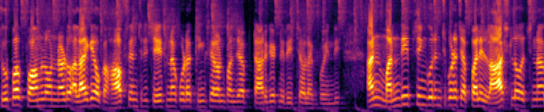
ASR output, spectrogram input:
సూపర్ ఫామ్లో ఉన్నాడు. అలాగే ఒక హాఫ్ సెంచరీ చేసినా కూడా కింగ్స్ ఎలెవన్ పంజాబ్ టార్గెట్ని రీచ్ అవ్వలేకపోయింది. అండ్ మన్దీప్ సింగ్ గురించి కూడా చెప్పాలి. లాస్ట్లో వచ్చిన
